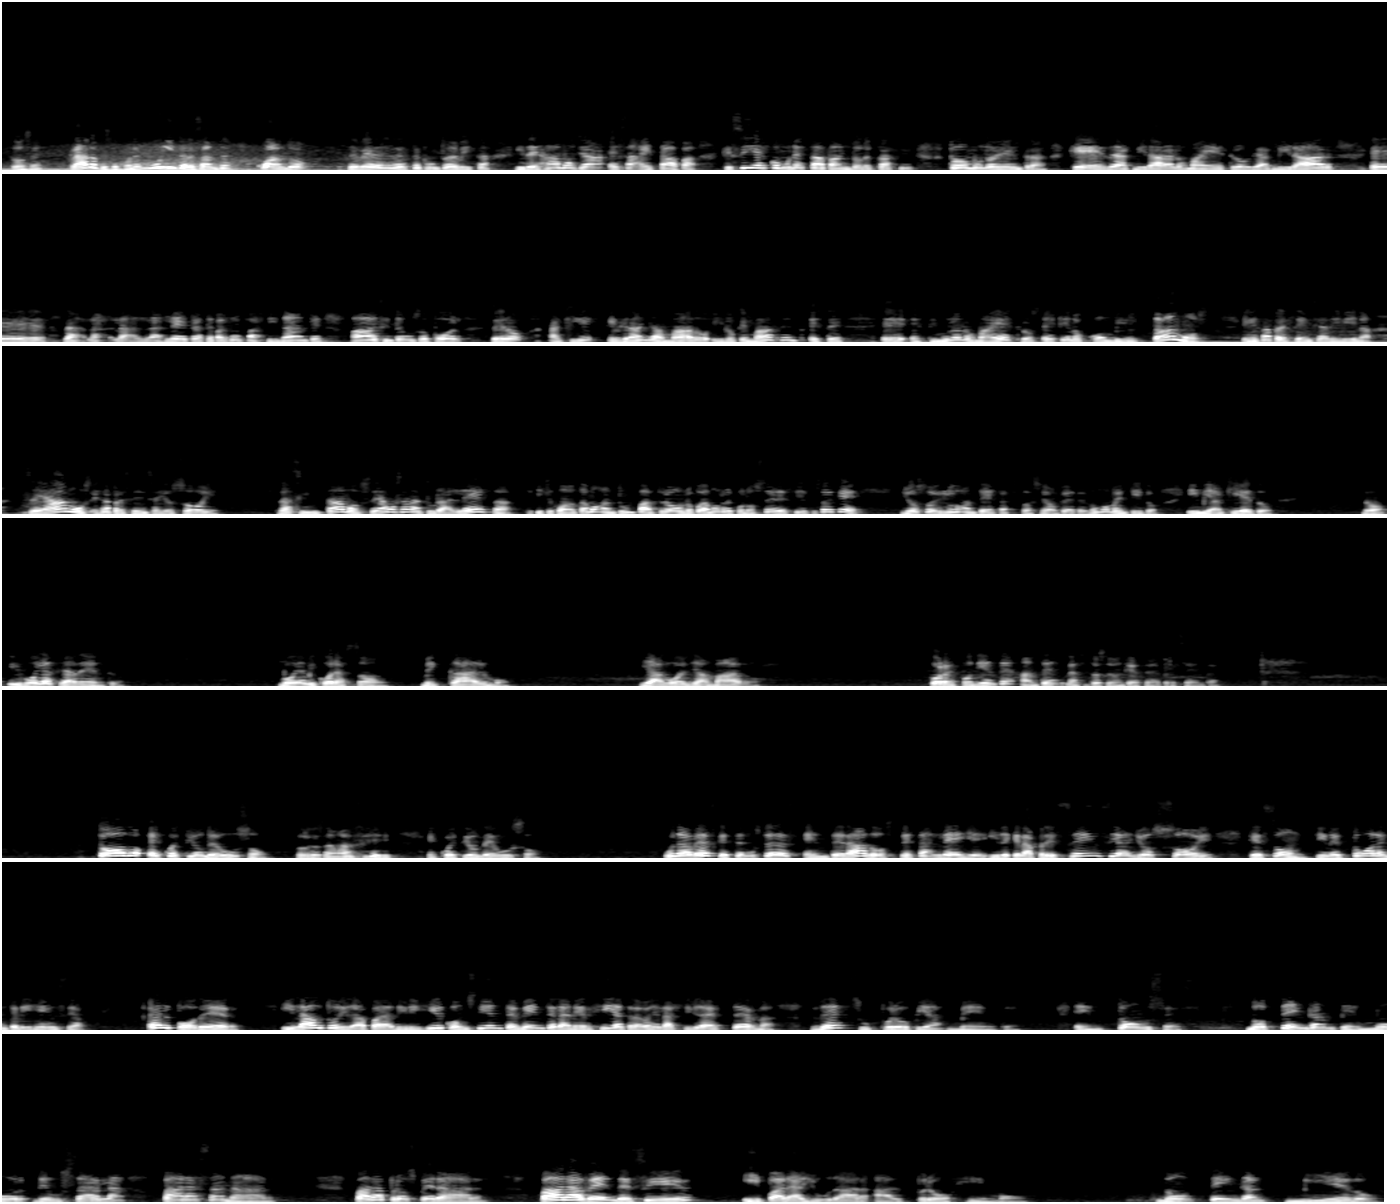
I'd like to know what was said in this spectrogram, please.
Entonces, claro que se pone muy interesante cuando se ve desde este punto de vista y dejamos ya esa etapa, que sí es como una etapa en donde casi todo el mundo entra, que es de admirar a los maestros, de admirar eh, las, las letras, te parecen fascinantes, ay, sientes un sopor, pero aquí el gran llamado y lo que más este, eh, estimulan los maestros es que nos convirtamos en esa presencia divina, seamos esa presencia yo soy, la sintamos, seamos esa naturaleza. Y que cuando estamos ante un patrón lo podamos reconocer, decir, ¿tú sabes qué? Yo soy luz ante esta situación, espérate, un momentito, y me aquieto, ¿no? Y voy hacia adentro, voy a mi corazón, me calmo y hago el llamado correspondiente ante la situación que se me presenta. Todo es cuestión de uso, por eso se llama así es cuestión de uso. Una vez que estén ustedes enterados de estas leyes y de que la presencia yo soy, que son, tiene toda la inteligencia, el poder y la autoridad para dirigir conscientemente la energía a través de la actividad externa de su propia mente. Entonces, no tengan temor de usarla para sanar, para prosperar, para bendecir y para ayudar al prójimo. No tengan miedo.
